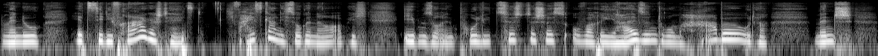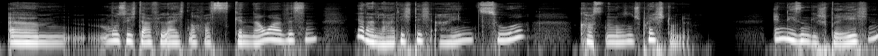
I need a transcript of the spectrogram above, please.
Wenn du jetzt dir die Frage stellst, ich weiß gar nicht so genau, ob ich eben so ein polyzystisches Ovarialsyndrom habe oder Mensch, ähm, muss ich da vielleicht noch was genauer wissen? Ja, dann lade ich dich ein zur kostenlosen Sprechstunde. In diesen Gesprächen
